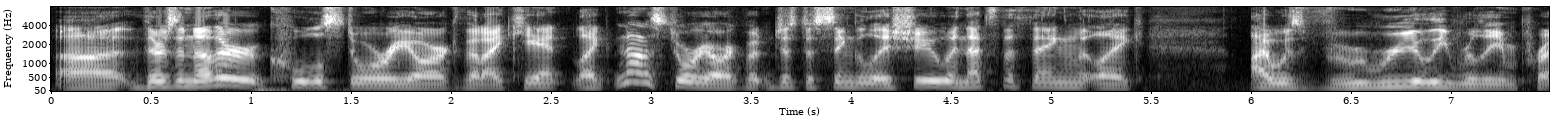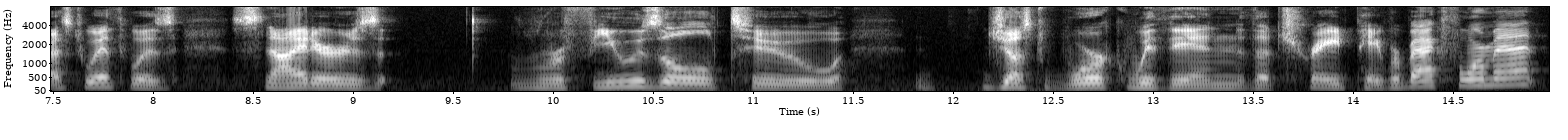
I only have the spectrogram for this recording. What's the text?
Uh, there's another cool story arc that I can't like, not a story arc, but just a single issue, and that's the thing that like I was really really impressed with was Snyder's refusal to just work within the trade paperback format.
